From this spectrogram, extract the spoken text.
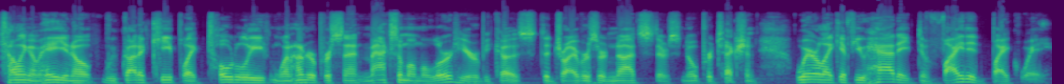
telling them, hey, you know, we've got to keep like totally 100% maximum alert here because the drivers are nuts. There's no protection. Where, like, if you had a divided bikeway,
